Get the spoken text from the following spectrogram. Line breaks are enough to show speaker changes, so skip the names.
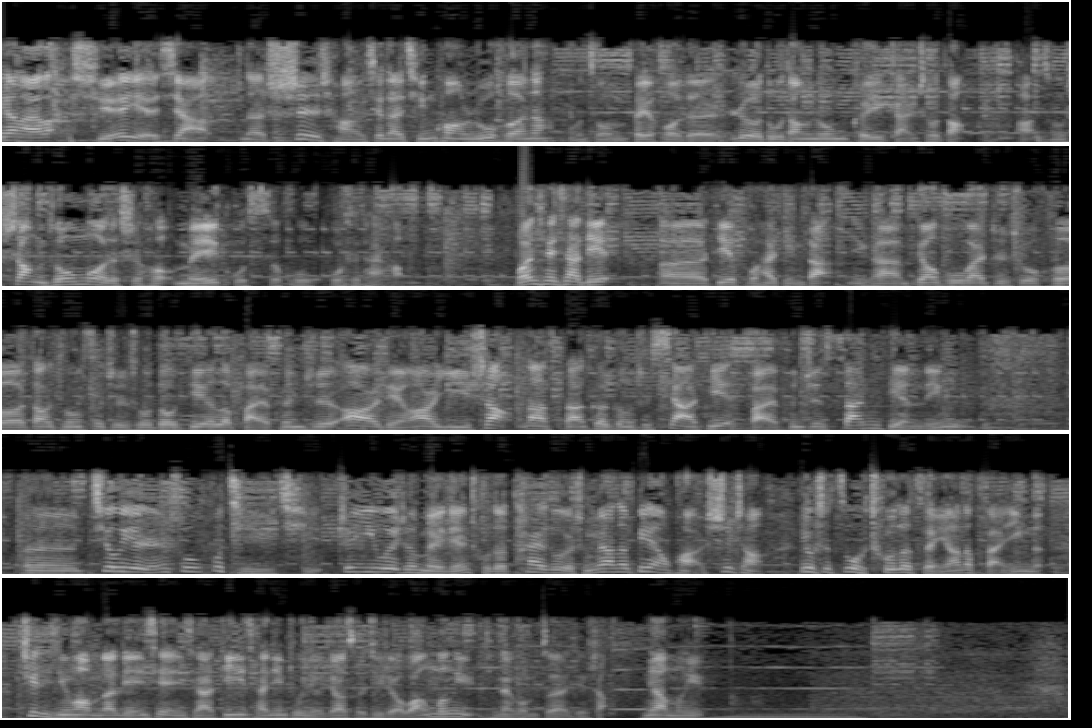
天来了，雪也下了。那市场现在情况如何呢？我们从背后的热度当中可以感受到，啊，从上周末的时候，美股似乎不是太好，完全下跌，呃，跌幅还挺大。你看，标普五百指数和道琼斯指数都跌了百分之二点二以上，纳斯达克更是下跌百分之三点零五。呃，就业人数不及预期，这意味着美联储的态度有什么样的变化？市场又是做出了怎样的反应呢？具体情况我们来连线一下第一财经驻纽交所记者王蒙宇，现在给我们做下介绍。你好，蒙宇。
